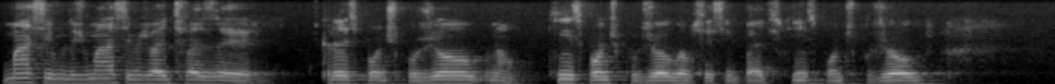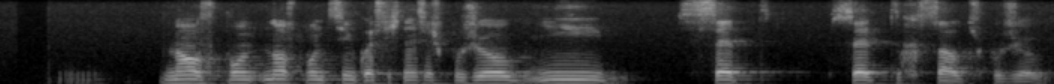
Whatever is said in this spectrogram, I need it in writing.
máximo dos máximos vai te fazer 13 pontos por jogo, não, 15 pontos por jogo, vamos ser simpáticos, 15 pontos por jogo, 9.5 assistências por jogo e 7, 7 ressaltos por jogo.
